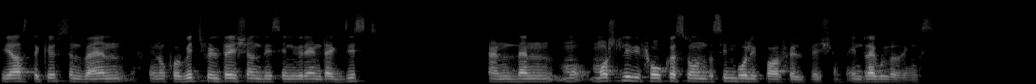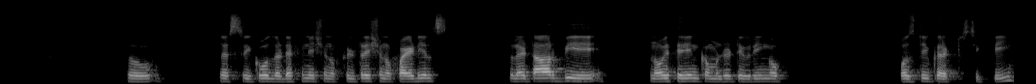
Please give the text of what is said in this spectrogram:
we ask the question when, you know, for which filtration this invariant exists. And then mo mostly we focused on the symbolic power filtration in regular rings. So let's recall the definition of filtration of ideals. So let R be a Noetherian commutative ring of positive characteristic P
